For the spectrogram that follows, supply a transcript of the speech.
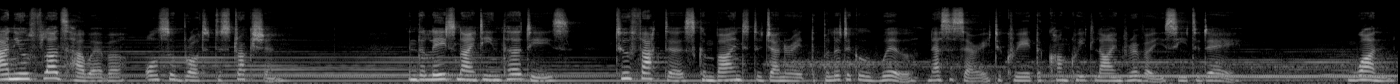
Annual floods, however, also brought destruction. In the late 1930s, two factors combined to generate the political will necessary to create the concrete lined river you see today. One,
